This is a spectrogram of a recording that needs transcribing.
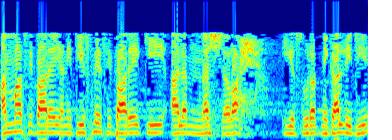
اما سپارے یعنی تیسویں سپارے کی علم نشرح، یہ صورت نکال لیجیے۔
